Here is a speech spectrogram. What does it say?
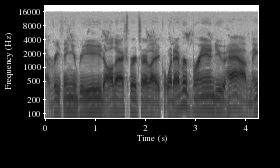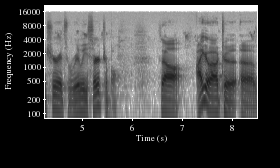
everything you read, all the experts are like, whatever brand you have, make sure it's really searchable. So I go out to, uh,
